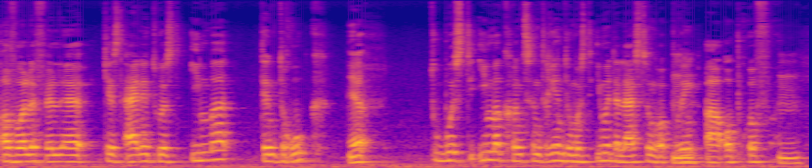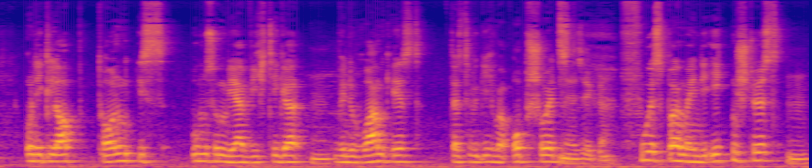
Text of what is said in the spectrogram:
Auf alle Fälle gehst rein. Du hast immer den Druck. Ja. Du musst dich immer konzentrieren. Du musst immer die Leistung abbringen, äh, abrufen. Mhm. Und ich glaube, dann ist umso mehr wichtiger, Mhm. wenn du heim gehst, dass du wirklich mal abschaltest. Nee. Fußball mal in die Ecken stößt, Mhm.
